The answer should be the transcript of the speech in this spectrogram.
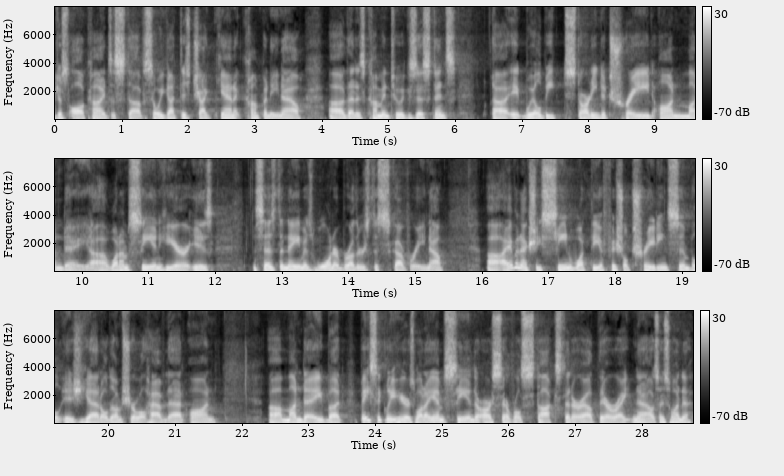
just all kinds of stuff. So we got this gigantic company now uh, that has come into existence. Uh, it will be starting to trade on Monday. Uh, what I'm seeing here is it says the name is Warner Brothers Discovery. Now, uh, I haven't actually seen what the official trading symbol is yet, although I'm sure we'll have that on uh, Monday. But basically, here's what I am seeing. There are several stocks that are out there right now. So I just wanted to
